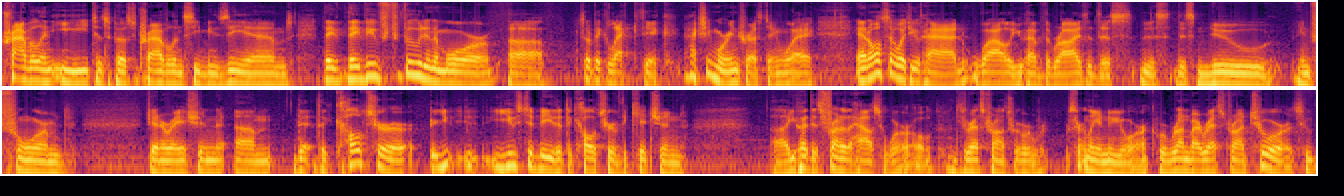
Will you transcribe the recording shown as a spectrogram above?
travel and eat as opposed to travel and see museums. They, they view food in a more uh, sort of eclectic, actually more interesting way. And also, what you've had while you have the rise of this this this new informed generation, um, the the culture you, used to be that the culture of the kitchen. Uh, you had this front of the house world. These restaurants were, were certainly in New York were run by restaurateurs who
